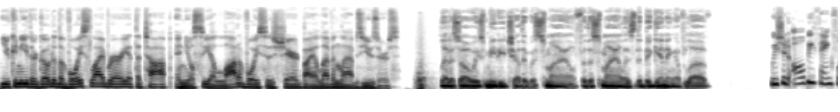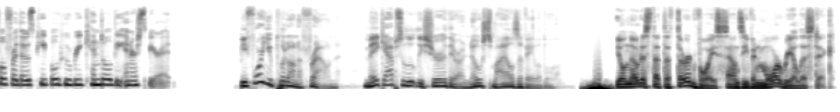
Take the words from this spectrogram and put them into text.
You can either go to the voice library at the top and you'll see a lot of voices shared by ElevenLabs users. Let us always meet each other with smile, for the smile is the beginning of love. We should all be thankful for those people who rekindle the inner spirit. Before you put on a frown, make absolutely sure there are no smiles available. You'll notice that the third voice sounds even more realistic,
